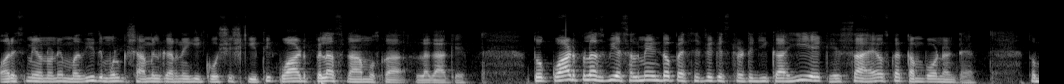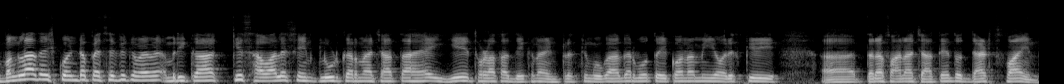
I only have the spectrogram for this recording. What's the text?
और इसमें उन्होंने मजीद मुल्क शामिल करने की कोशिश की थी क्वाड प्लस नाम उसका लगा के। तो क्वाड प्लस भी असल में इंडो पैसिफिक स्ट्रेटजी का ही एक हिस्सा है, उसका कंपोनेंट है। तो बांग्लादेश को इंडो पैसिफिक में अमेरिका किस हवाले से इंक्लूड करना चाहता है, ये थोड़ा सा देखना इंटरेस्टिंग होगा। अगर वो तो इकोनॉमी और इसकी तरफ़ आना चाहते हैं तो दैट्स फाइन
